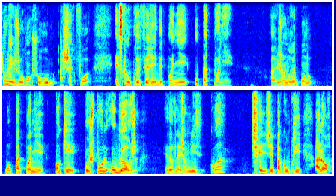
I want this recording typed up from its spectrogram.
tous les jours en showroom, à chaque fois. Est-ce que vous préférez des poignées ou pas de poignées? Les gens nous répondent, bon, pas de poignées. Ok, push-pull ou gorge? Et donc les gens me disent, quoi? J'ai pas compris. Alors,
